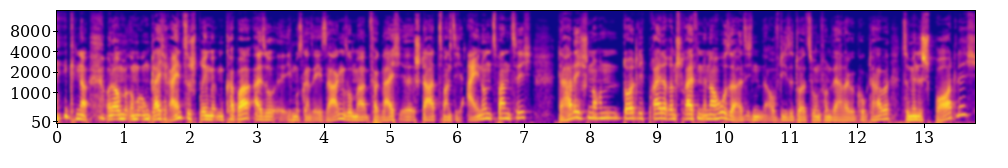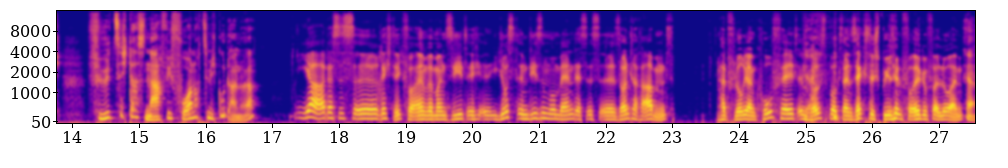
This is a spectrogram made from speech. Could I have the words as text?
genau. Und um, um, um gleich reinzuspringen mit dem Körper, also ich muss ganz ehrlich sagen, so mal im Vergleich äh, Start 2021, da hatte ich noch einen deutlich breiteren Streifen in der Hose, als ich auf die Situation von Werder geguckt habe. Zumindest sportlich fühlt sich das nach wie vor noch ziemlich gut an, oder? Ja, das ist äh, richtig. Vor allem, wenn man sieht, ich, just in diesem Moment, es ist äh, Sonntagabend, hat Florian Kofeld in ja. Wolfsburg sein sechstes Spiel in Folge verloren. Ja.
